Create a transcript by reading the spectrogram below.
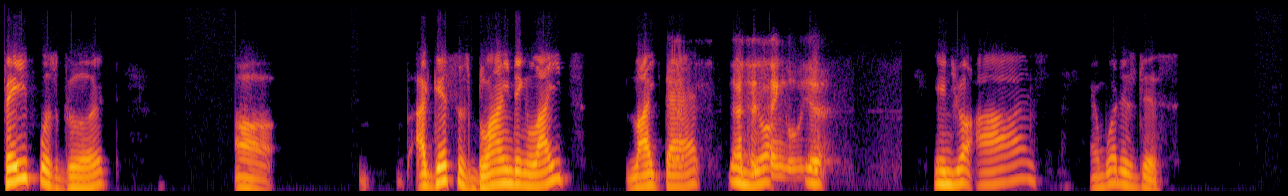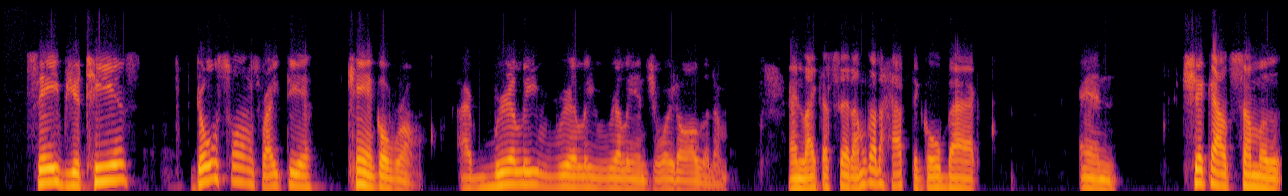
Faith was good. Uh, I guess it's blinding lights like that. That's, that's in your, single, yeah. In, in your eyes. And what is this? Save Your Tears. Those songs right there can't go wrong. I really, really, really enjoyed all of them. And like I said, I'm gonna have to go back and check out some of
